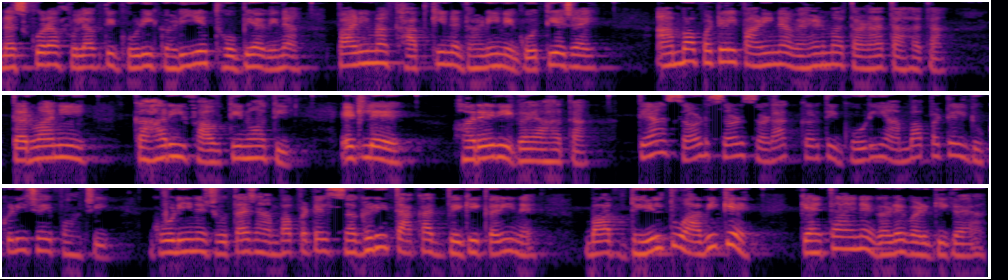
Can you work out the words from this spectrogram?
નસકોરા ફુલાવતી ઘોડી ઘડીએ થોભ્યા વિના પાણીમાં ખાપકીને ધણીને ગોતીએ જાય. આંબા પટેલ પાણીના વહેણમાં તણાતા હતા. તરવાની કહારી ફાવતી નહોતી, એટલે હરેરી ગયા હતા. ત્યાં સડ સડ સડાક કરતી ઘોડી આંબા પટેલ ઢુકડી જઈ પહોંચી. ઘોડીને જોતા જ આંબા પટેલ સઘળી તાકાત ભેગી કરીને, બાપ, ઢેલ તું આવી કે? કહેતા એને ગળે વળગી ગયા.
